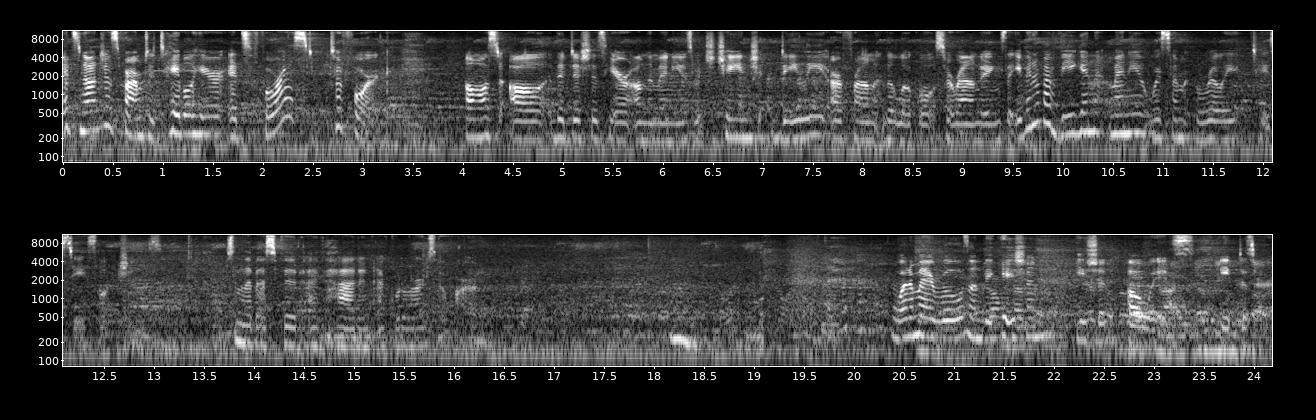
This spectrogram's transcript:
It's not just farm to table here, it's forest to fork. Almost all the dishes here on the menus, which change daily, are from the local surroundings. They even have a vegan menu with some really tasty selections. Some of the best food I've had in Ecuador so far. Mm. One of my rules on vacation, you should always eat dessert.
